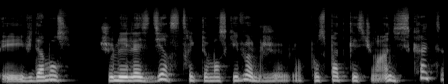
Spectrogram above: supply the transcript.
Et évidemment, je les laisse dire strictement ce qu'ils veulent. Je leur pose pas de questions indiscrètes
